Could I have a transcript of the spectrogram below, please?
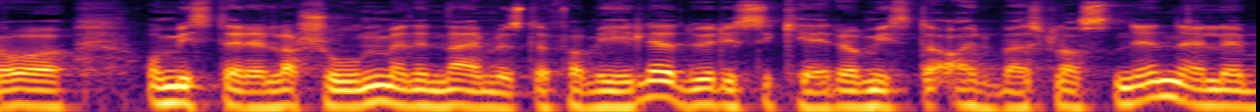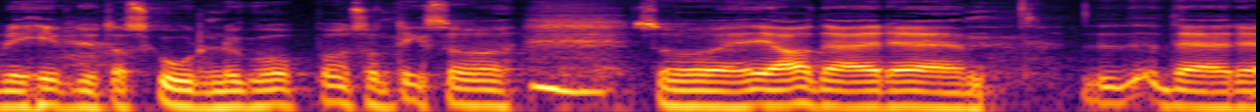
å, å, miste relasjonen med din nærmeste familie. Du risikerer å miste arbeidsplassen din eller bli hivd ut av skolen du går på. og sånne ting. Så, så ja, det er, eh, det er,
